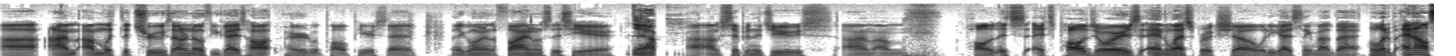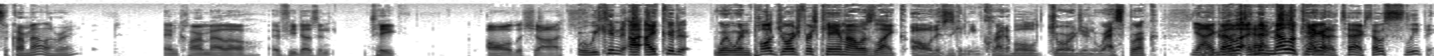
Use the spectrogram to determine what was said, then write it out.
Uh, I'm I'm with the truth. I don't know if you guys ha- heard what Paul Pierce said. They're going to the finals this year. Yeah. Uh, I'm sipping the juice. I'm I'm Paul. It's it's Paul George and Westbrook's show. What do you guys think about that? Well, what about, and also Carmelo, right? And Carmelo, if he doesn't take all the shots. Well, we can. I, I could. When when Paul George first came, I was like, oh, this is gonna be incredible. George and Westbrook. Yeah, And I got Melo- a and then text. Melo came I got in- a text. I was sleeping.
